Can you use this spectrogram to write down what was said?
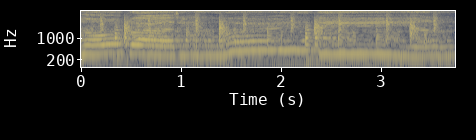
Nobody worthy of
